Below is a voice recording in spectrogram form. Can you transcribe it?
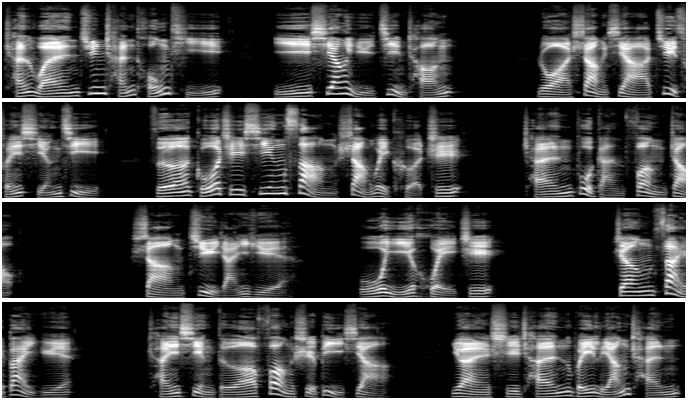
臣闻君臣同体。”宜相与进城，若上下俱存行迹，则国之兴丧尚未可知。臣不敢奉诏。上惧然曰：“吾以悔之。”征再拜曰：“臣幸得奉侍陛下，愿使臣为良臣，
